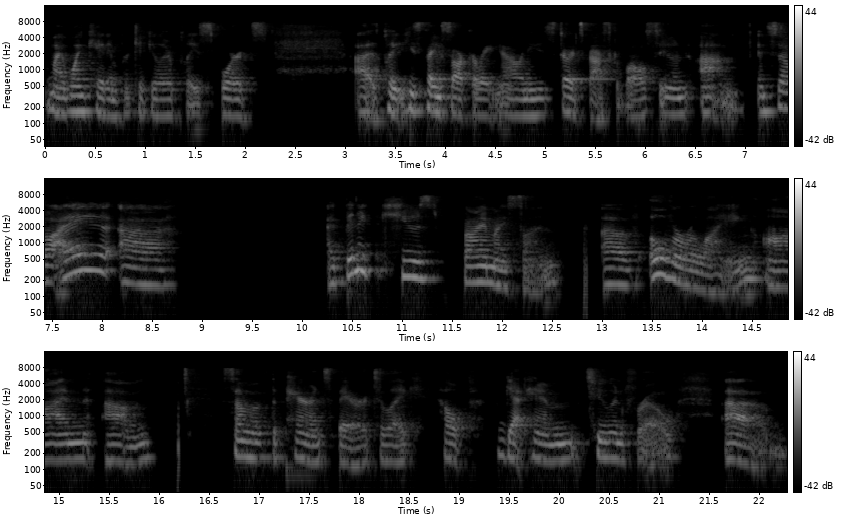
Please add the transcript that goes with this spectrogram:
my one kid in particular plays sports uh, play, he's playing soccer right now and he starts basketball soon. Um, and so I, uh, I've been accused by my son of over relying on um, some of the parents there to like help get him to and fro. Um,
